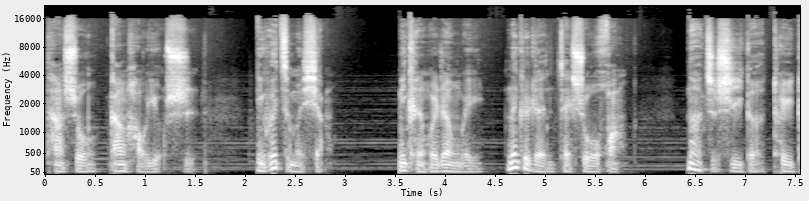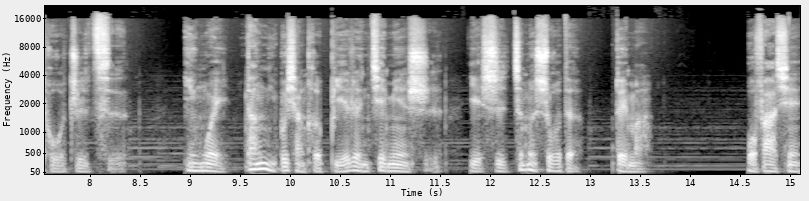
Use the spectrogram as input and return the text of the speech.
他说刚好有事，你会怎么想？你可能会认为那个人在说谎，那只是一个推脱之词。因为当你不想和别人见面时，也是这么说的，对吗？我发现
